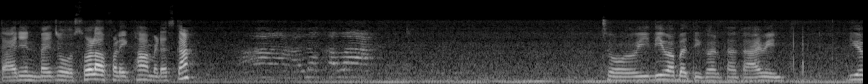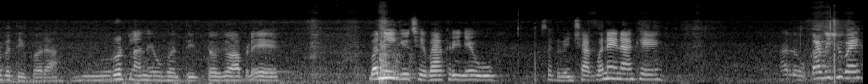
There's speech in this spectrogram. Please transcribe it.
તો આર્યનભાઈ જો સોળા ફળે ખાવા માંડ્યા કા? જો એ દીવાબત્તી કરતા હતા આવીને. દીવાબત્તી કરા. રોટલા રોટલાને એવું કરતી તો જો આપણે બની ગયું છે ભાખરીને એવું. સદબેન શાક બનાવી નાખે. હાલો, કા વિશુભાઈ?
